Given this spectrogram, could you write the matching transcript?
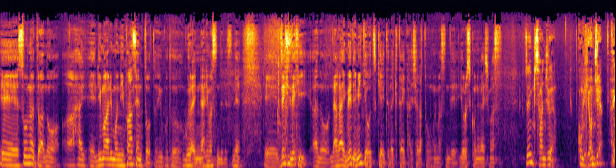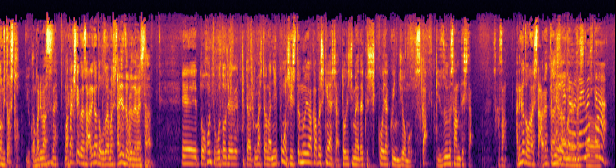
えー、そうなると、あの、はい、利回りも2%ということぐらいになりますんでですね、えー、ぜひぜひ、あの、長い目で見てお付き合いいただきたい会社だと思いますんで、よろしくお願いします。前期30円、今期40円、の見通しという頑張りますね。また来てください。ありがとうございました。ありがとうございました。えっ、と、本日ご登場いただきましたのは、日本システムウェア株式会社取締役執行役員常務、須賀ゆずるさんでした。須賀さん、ありがとうございました。ありがとうございました。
